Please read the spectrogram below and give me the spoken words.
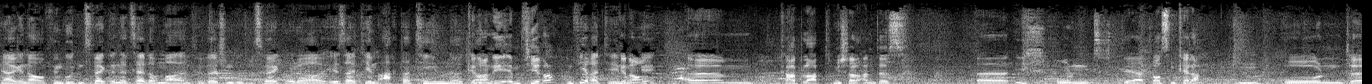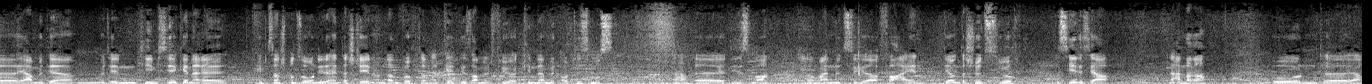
Ja, genau, für einen guten Zweck. Dann erzähl doch mal, für welchen guten Zweck. Oder ihr seid hier im Achterteam, ne? Genau, nee, im Vierer. Im Viererteam, Genau. okay. Ähm, Karl Blatt, Michael Antes, äh, ich und der Thorsten Keller. Und äh, ja, mit, der, mit den Teams hier generell gibt es dann Sponsoren, die dahinter stehen und dann wird dann halt Geld gesammelt für Kinder mit Autismus äh, dieses Mal. Also ein gemeinnütziger Verein, der unterstützt wird, ist jedes Jahr ein anderer. Und äh, ja,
